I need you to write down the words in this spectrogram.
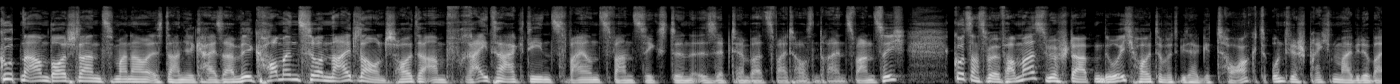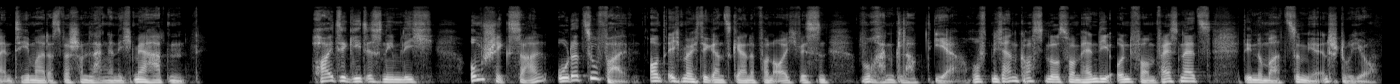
Guten Abend Deutschland, mein Name ist Daniel Kaiser. Willkommen zur Night Lounge. Heute am Freitag, den 22. September 2023. Kurz nach zwölf haben wir's. Wir starten durch. Heute wird wieder getalkt und wir sprechen mal wieder über ein Thema, das wir schon lange nicht mehr hatten. Heute geht es nämlich um Schicksal oder Zufall. Und ich möchte ganz gerne von euch wissen, woran glaubt ihr? Ruft mich an, kostenlos vom Handy und vom Festnetz. Die Nummer zu mir ins Studio.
